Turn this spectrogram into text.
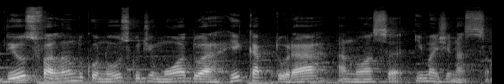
Deus falando conosco de modo a recapturar a nossa imaginação.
